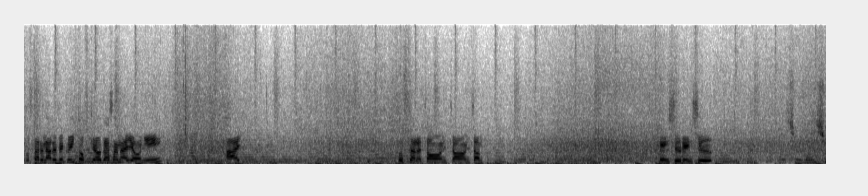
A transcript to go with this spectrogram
そしたらなるべく糸吹きを出さないように。はい、そしたらちょんちょんちょん。と練習練習。練習練習。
